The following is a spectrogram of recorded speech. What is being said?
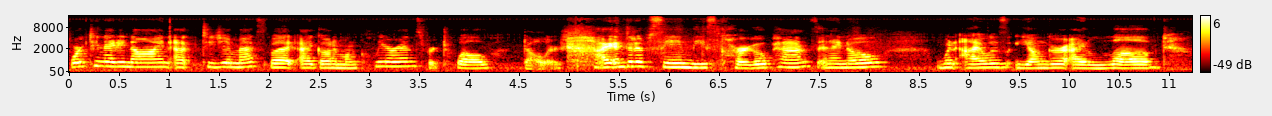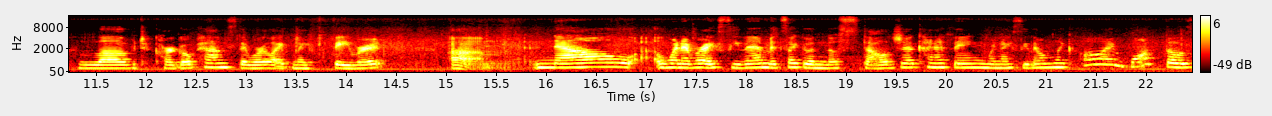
$14.99 at TJ Maxx, but I got them on clearance for 12 dollars i ended up seeing these cargo pants and i know when i was younger i loved loved cargo pants they were like my favorite um now whenever i see them it's like a nostalgia kind of thing. When i see them i'm like oh i want those.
